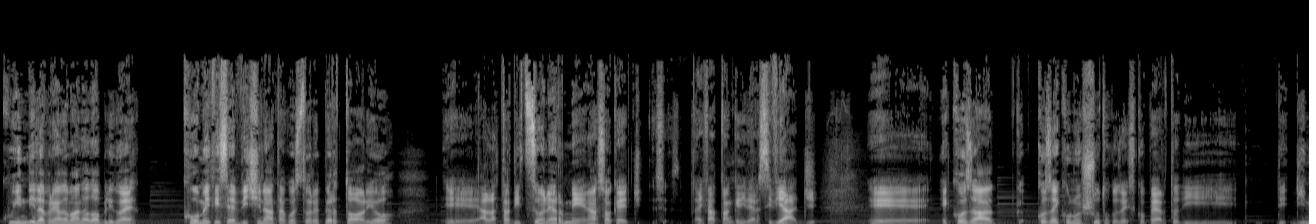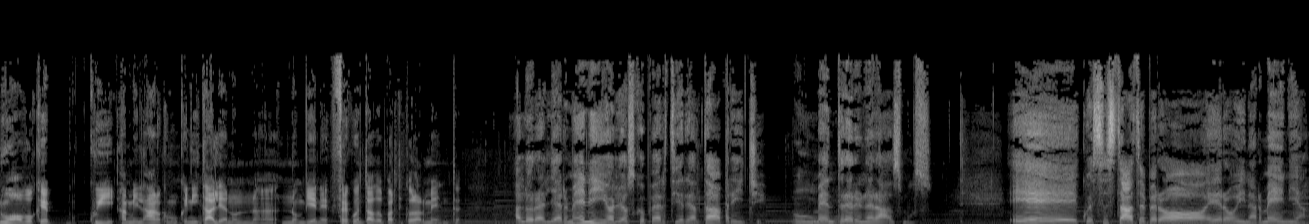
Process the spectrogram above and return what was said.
Quindi la prima domanda d'obbligo è come ti sei avvicinata a questo repertorio e alla tradizione armena? So che hai fatto anche diversi viaggi. E, e cosa, cosa hai conosciuto, cosa hai scoperto di, di- di nuovo che qui a Milano, comunque in Italia, non, non viene frequentato particolarmente? Allora, gli armeni io li ho scoperti in realtà a Parigi, mentre ero in Erasmus. E quest'estate però ero in Armenia,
